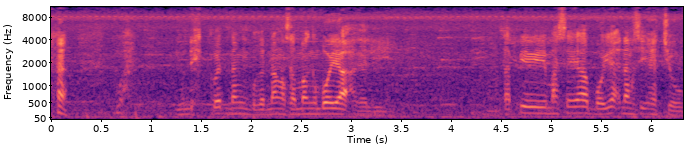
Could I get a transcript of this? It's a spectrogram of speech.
mendekut nang berenang sama dengan boyak kali. Hmm, tapi masa saya boyak nang si ngaco.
